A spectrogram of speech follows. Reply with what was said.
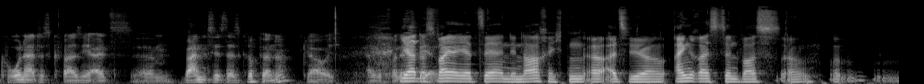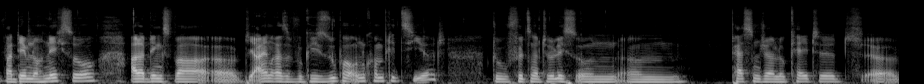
Corona hat es quasi als, ähm, behandelt es jetzt als Grippe, ne? Glaube ich. Also ja, Schwere. das war ja jetzt sehr in den Nachrichten. Äh, als wir eingereist sind, äh, war dem noch nicht so. Allerdings war äh, die Einreise wirklich super unkompliziert. Du füllst natürlich so ein ähm, Passenger Located äh,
